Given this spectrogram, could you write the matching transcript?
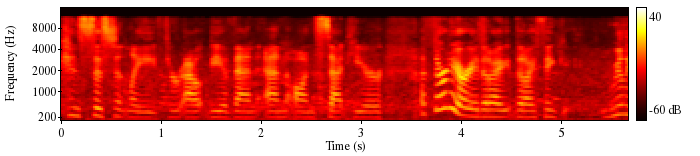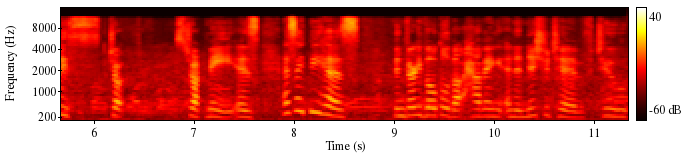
consistently throughout the event and on set here. A third area that I, that I think really struck, struck me is SAP has been very vocal about having an initiative to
